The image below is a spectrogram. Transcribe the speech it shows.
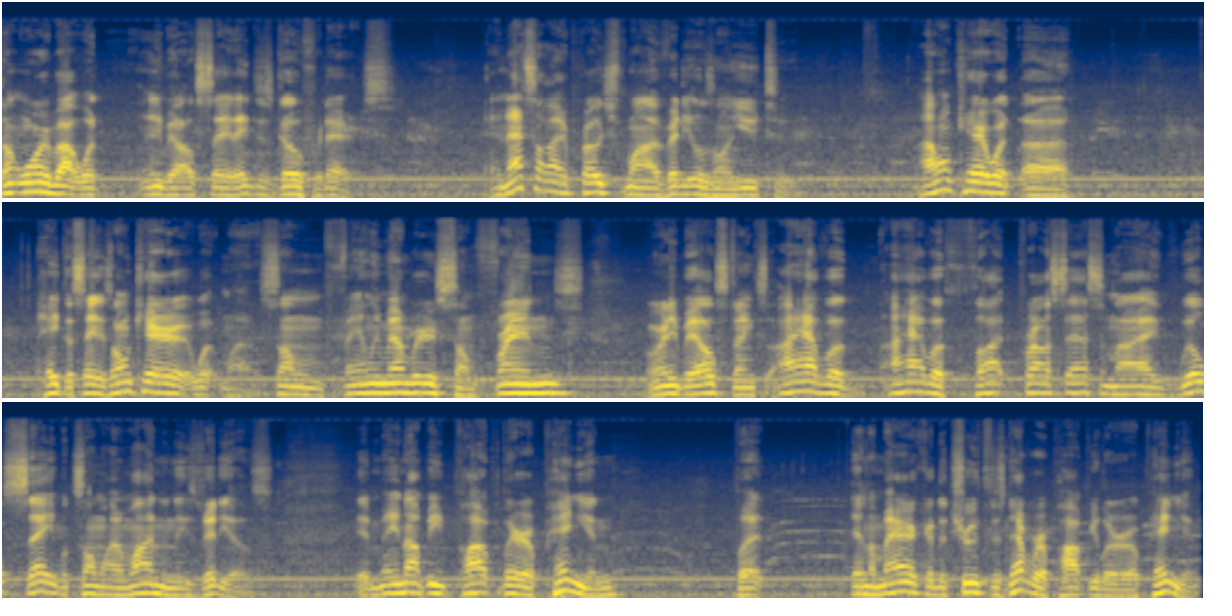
don't worry about what anybody else say; they just go for theirs. And that's how I approach my videos on YouTube. I don't care what, uh, I hate to say this, I don't care what my, some family members, some friends, or anybody else thinks. I have a, I have a thought process and I will say what's on my mind in these videos. It may not be popular opinion, but in America, the truth is never a popular opinion.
